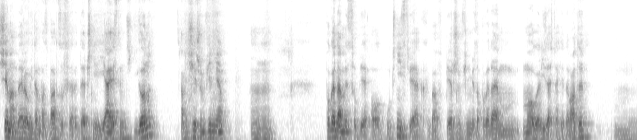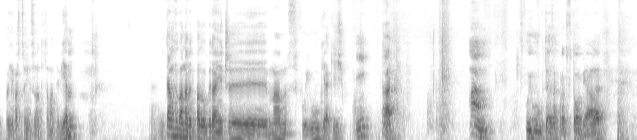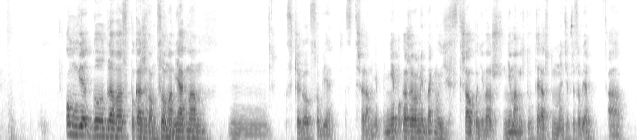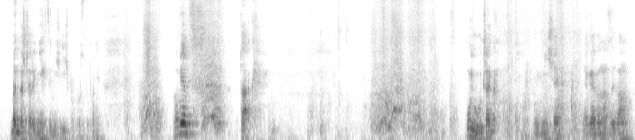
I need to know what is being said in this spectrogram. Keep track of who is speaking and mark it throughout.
Speaker 1: Siemandero, witam Was bardzo serdecznie. Ja jestem Dzikigon, a w dzisiejszym filmie mm, pogadamy sobie o ucznictwie. Jak chyba w pierwszym filmie zapowiadałem, mogę lizać takie tematy, mm, ponieważ co nieco na te tematy wiem. I tam chyba nawet padło pytanie, czy mam swój łuk jakiś. I tak, mam swój łuk, to jest akurat w torbie, ale omówię go dla Was, pokażę Wam co mam, jak mam, z czego sobie strzelam. Nie, nie pokażę Wam jednak moich strzał, ponieważ nie mam ich tu teraz w tym momencie przy sobie, a będę szczery, nie chce mi się iść po prostu po nie. No więc tak. Mój łuczek, mój misiek, jak ja go nazywam.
